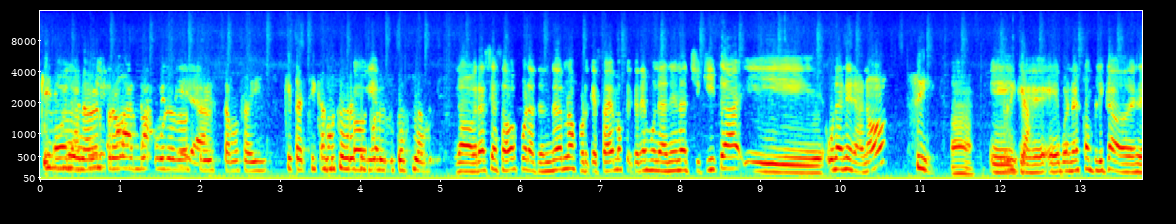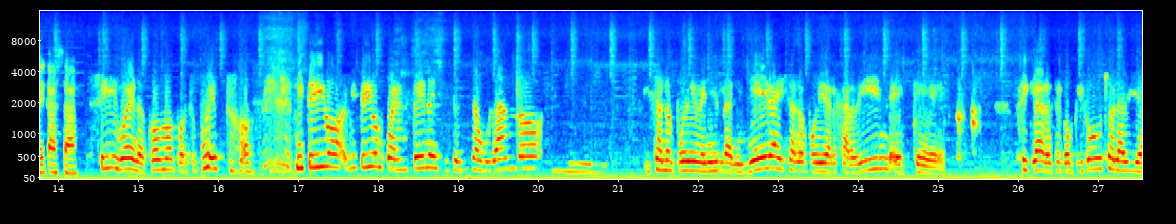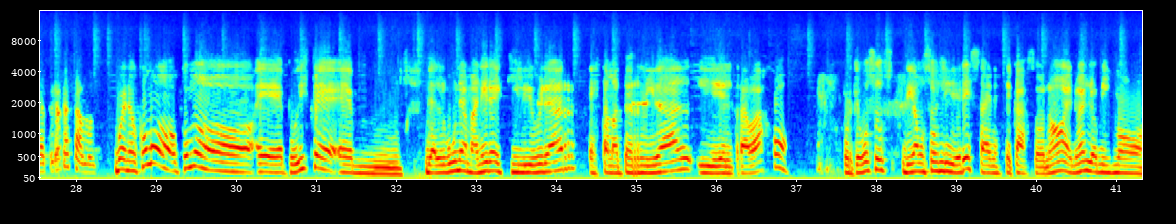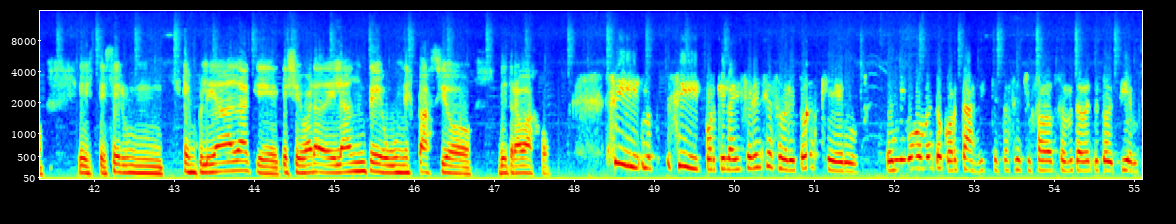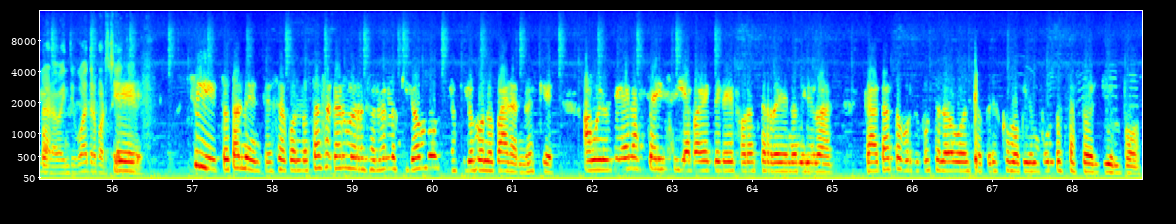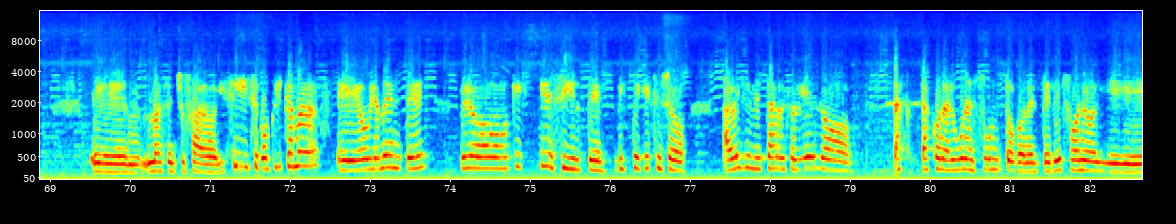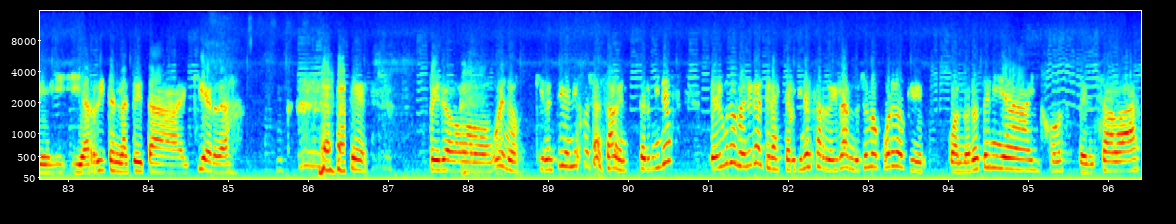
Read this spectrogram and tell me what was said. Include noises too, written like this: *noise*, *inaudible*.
Qué Hola, bueno, a ver, probando. Uno, dos, tres, estamos ahí. ¿Qué tal, chicas? Muchas gracias por la invitación. No, gracias a vos por atendernos, porque sabemos que tenés una nena chiquita y. Una nena, ¿no? Sí. Ah, y que, eh, bueno, es complicado desde casa. Sí, bueno, ¿cómo? Por supuesto. *laughs* ni te digo ni te digo en cuarentena y si seguís laburando y, y ya no puede venir la niñera y ya no puede ir al jardín, es que Sí, claro, se complicó mucho la vida, pero acá estamos. Bueno, ¿cómo, cómo eh, pudiste em, de alguna manera equilibrar esta maternidad y el trabajo? Porque vos sos, digamos, sos lideresa en este caso, ¿no? No es lo mismo este, ser un empleada que, que llevar adelante un espacio de trabajo. Sí, sí, porque la diferencia sobre todo es que en ningún momento cortás, ¿viste? Estás enchufado absolutamente todo el tiempo. Claro, 24 por 7. Eh, sí, totalmente. O sea, cuando estás a cargo de resolver los quilombos, los quilombos no paran. No es que, ah, bueno, llegué a las 6 y apagué el teléfono, cerré, no mire más. Cada tanto, por supuesto, lo hago eso, pero es como que en un punto estás todo el tiempo eh, más enchufado. Y sí, se complica más, eh, obviamente, pero ¿qué, ¿qué decirte? ¿Viste? ¿Qué sé yo? A veces me estás resolviendo estás, con algún asunto con el teléfono y, arrita en la teta izquierda. *laughs* Pero bueno, quienes tienen hijos ya saben, terminás, de alguna manera te las terminás arreglando. Yo me acuerdo que cuando no tenía hijos pensaba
